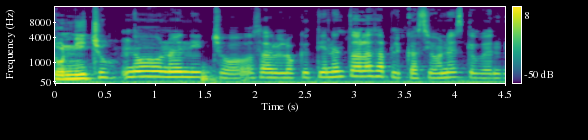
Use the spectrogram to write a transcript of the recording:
Tu nicho. No, no he nicho. O sea, lo que tienen todas las aplicaciones que ven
